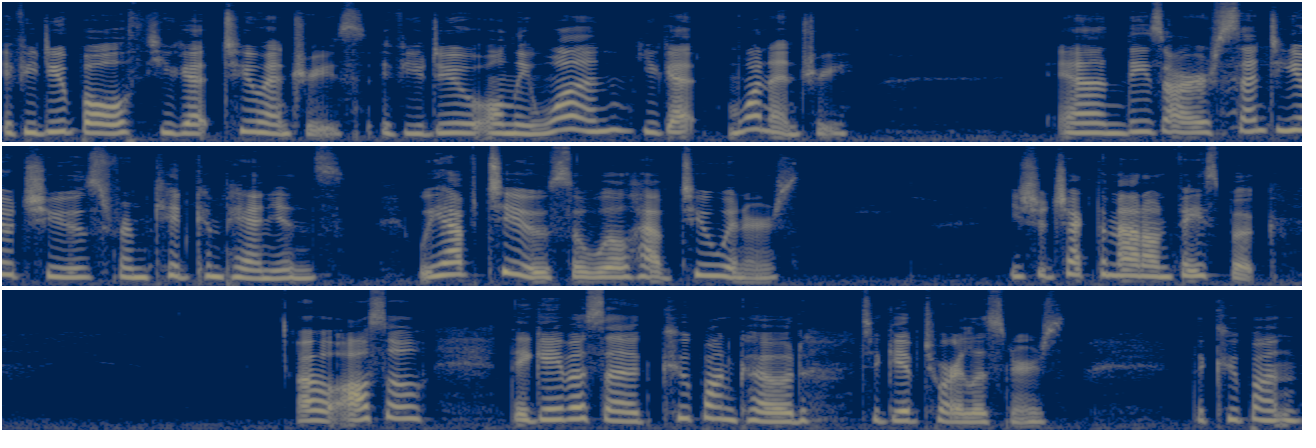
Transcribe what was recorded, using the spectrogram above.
If you do both, you get two entries. If you do only one, you get one entry. And these are Sentio Chews from Kid Companions. We have two, so we'll have two winners. You should check them out on Facebook. Oh, also, they gave us a coupon code to give to our listeners. The coupon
